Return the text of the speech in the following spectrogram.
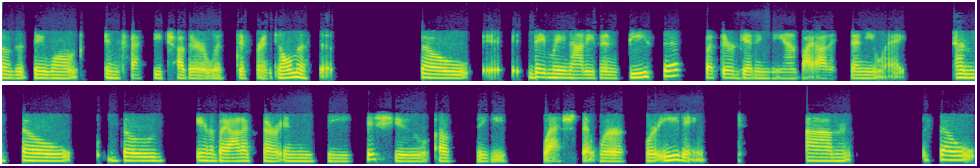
so that they won't infect each other with different illnesses. So they may not even be sick, but they're getting the antibiotics anyway. And so those antibiotics are in the tissue of the flesh that we're we're eating. Um, so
